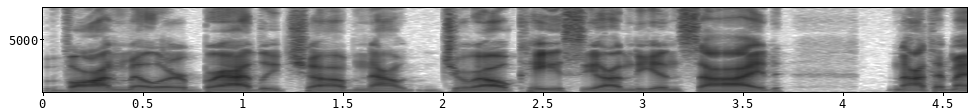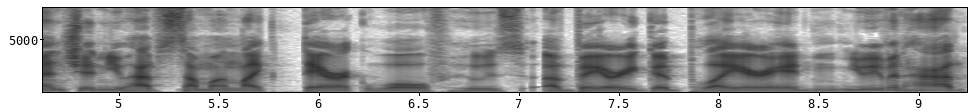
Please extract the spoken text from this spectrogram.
Von Miller, Bradley Chubb, now Jurrell Casey on the inside. Not to mention, you have someone like Derek Wolfe, who's a very good player. And you even had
